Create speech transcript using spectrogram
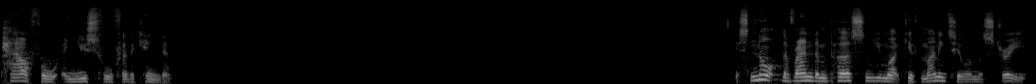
powerful and useful for the kingdom. It's not the random person you might give money to on the street.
